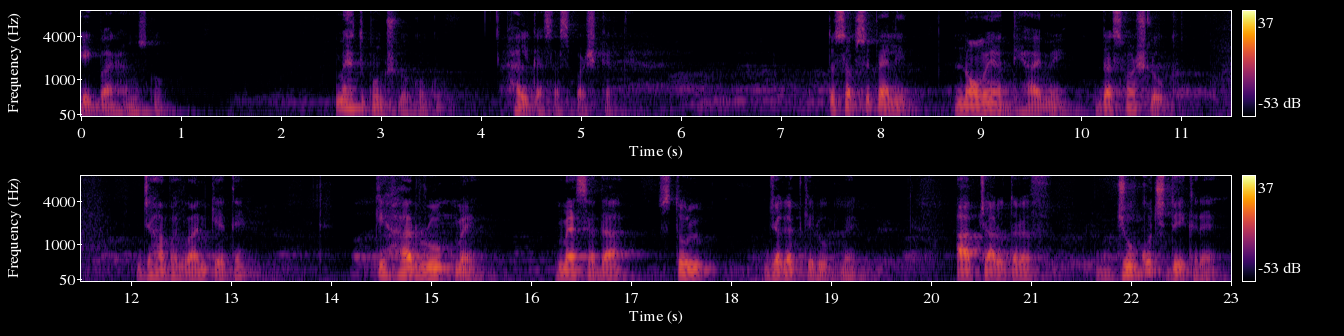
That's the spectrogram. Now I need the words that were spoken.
एक बार हम उसको महत्वपूर्ण श्लोकों को हल्का सा स्पर्श करते हैं। तो सबसे पहले नौवें अध्याय में दसवां श्लोक, जहाँ भगवान कहते हैं कि हर रूप में मैं सदा स्थूल जगत के रूप में। आप चारों तरफ़ जो कुछ देख रहे हैं,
